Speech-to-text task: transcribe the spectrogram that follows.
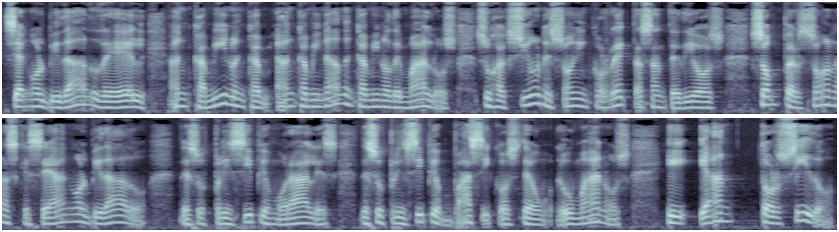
se han olvidado de Él, han, camino han caminado en camino de malos. Sus acciones son incorrectas ante Dios. Son personas que se han olvidado de sus principios morales, de sus principios básicos de, humanos y, han torcido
